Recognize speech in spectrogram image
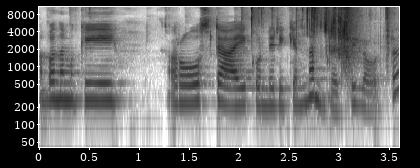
അപ്പോൾ നമുക്ക് ഈ റോസ്റ്റ് ആയിക്കൊണ്ടിരിക്കുന്ന ബ്രെഡിലോട്ട്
